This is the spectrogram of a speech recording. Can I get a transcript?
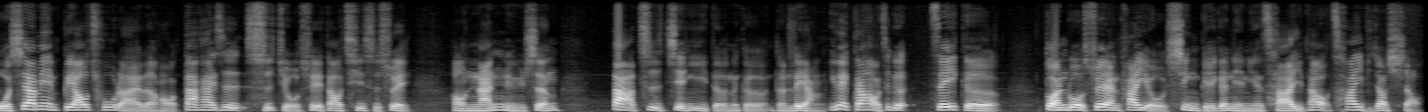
我下面标出来了哈，大概是十九岁到七十岁，哦，男女生大致建议的那个的量，因为刚好这个这个段落虽然它有性别跟年龄的差异，但我差异比较小，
